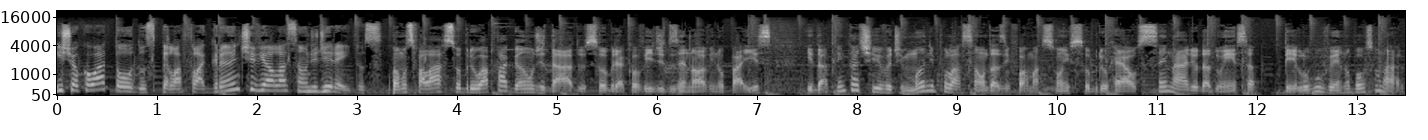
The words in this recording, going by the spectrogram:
e chocou a todos pela flagrante violação de direitos. Vamos falar sobre o apagão de dados sobre a Covid-19 no país e da tentativa de manipulação das informações sobre o real cenário da doença pelo governo Bolsonaro.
